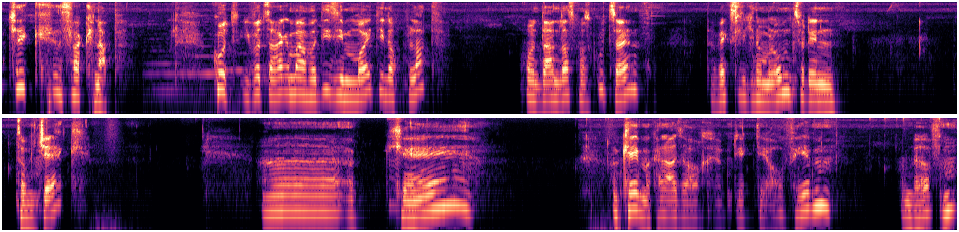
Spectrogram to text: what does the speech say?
check, es war knapp. Gut, ich würde sagen, machen wir diese Meute noch platt und dann lassen wir es gut sein. Da wechsle ich nochmal um zu den zum Jack. Äh, okay. Okay, man kann also auch Objekte aufheben und werfen.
